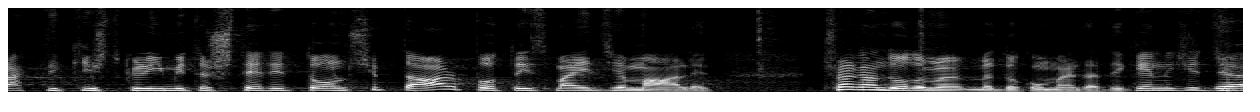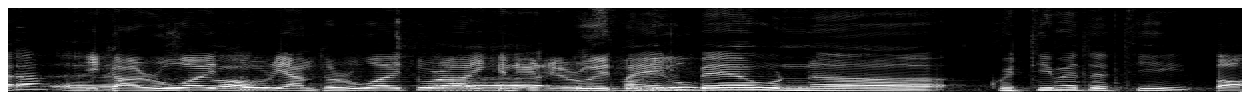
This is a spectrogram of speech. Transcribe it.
praktikisht krijimit të shtetit tonë shqiptar, po të Ismail Qemalit. Çfarë ka ndodhur me dokumentat? I keni të gjitha? I ka ruajtur, janë të ruajtura, i keni ruajtur ju? Ismail Beu në kujtimet e tij po.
